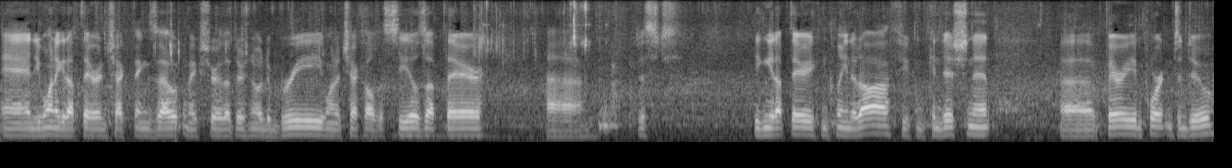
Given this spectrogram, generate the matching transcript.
and you want to get up there and check things out make sure that there's no debris you want to check all the seals up there. Uh, just you can get up there you can clean it off you can condition it. Uh, very important to do.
